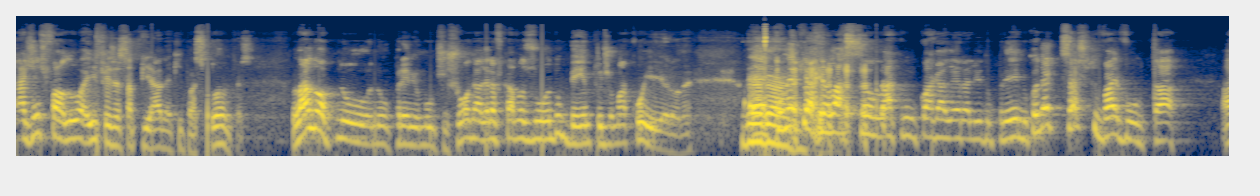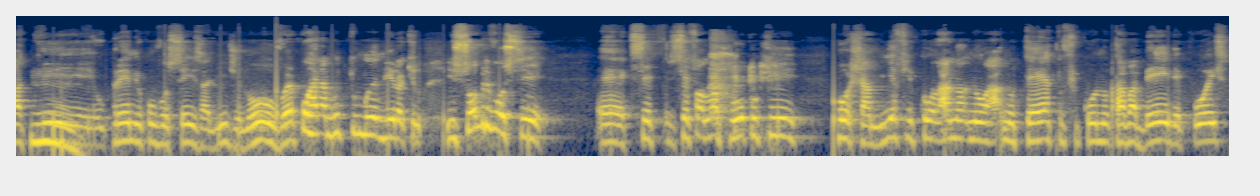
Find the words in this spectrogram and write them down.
a gente falou aí, fez essa piada aqui com as plantas. Lá no, no, no prêmio Multishow, a galera ficava zoando o Bento de maconheiro, né? É, como é que é a relação lá com, com a galera ali do prêmio? Quando é que você acha que vai voltar a ter hum. o prêmio com vocês ali de novo? É, porra, era muito maneiro aquilo. E sobre você, é, que você, falou há pouco que, poxa, a Mia ficou lá no, no, no teto, ficou, não tava bem, depois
